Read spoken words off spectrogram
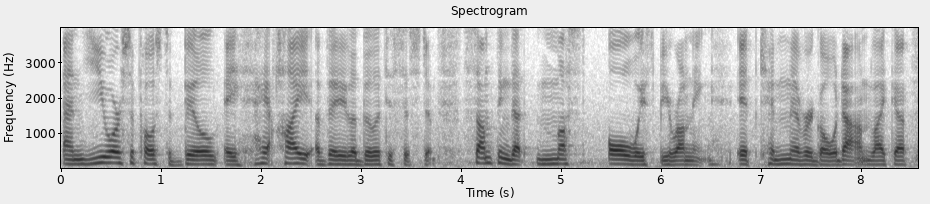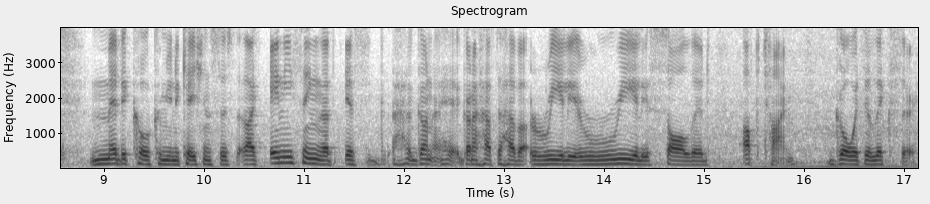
and you are supposed to build a high availability system, something that must always be running. It can never go down. Like a medical communication system, like anything that is gonna gonna have to have a really really solid uptime. Go with Elixir.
